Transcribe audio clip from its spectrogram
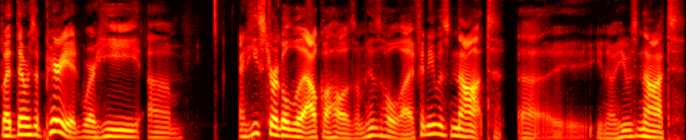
But there was a period where he, um, and he struggled with alcoholism his whole life and he was not uh, you know he was not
